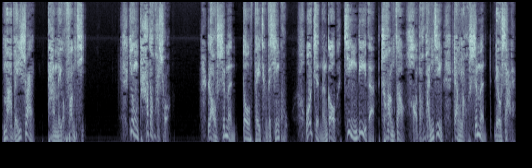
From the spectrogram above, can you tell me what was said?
马维帅他没有放弃，用他的话说：“老师们都非常的辛苦，我只能够尽力的创造好的环境，让老师们留下来。”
